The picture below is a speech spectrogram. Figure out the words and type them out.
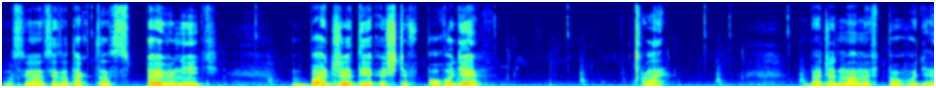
Musíme si to takto spevniť. Budget je ešte v pohode. Ale... Budget máme v pohode.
